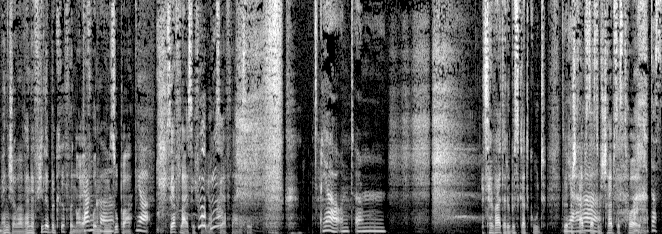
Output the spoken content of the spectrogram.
Mensch, aber werden ja viele Begriffe neu Danke. erfunden. Super. Ja. Sehr fleißig, Florian, sehr fleißig. Ja, und ähm, Erzähl weiter, du bist gerade gut. Du Ja. beschreibst das, du beschreibst das toll. Ach, das.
